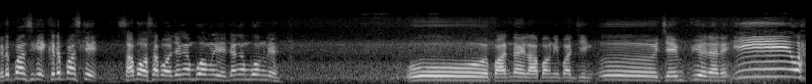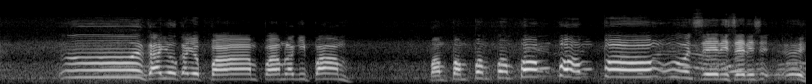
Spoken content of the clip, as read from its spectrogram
Ke depan sikit, ke depan sikit. Sabar, sabar. Jangan buang dia, jangan buang dia. Oh, pandai lah abang ni pancing. Eh, champion lah dia. Eh, wah. Eh, kayu, kayu. Pam, pam lagi, pam. Pam, pam, pam, pam, pam, pam, pam. Oh, seri, seri, seri. Eh.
